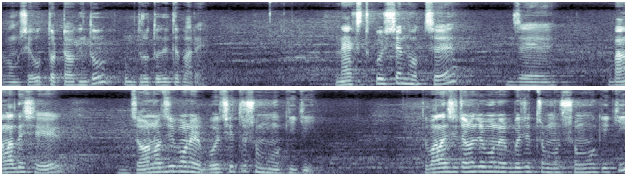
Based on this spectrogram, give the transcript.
এবং সে উত্তরটাও কিন্তু খুব দ্রুত দিতে পারে। নেক্সট কোয়েশ্চেন হচ্ছে যে বাংলাদেশের জনজীবনের বৈচিত্র্যসমূহ কী কী? তো বাংলাদেশের জনজীবনের বৈচিত্র্যসমূহ কী কী?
